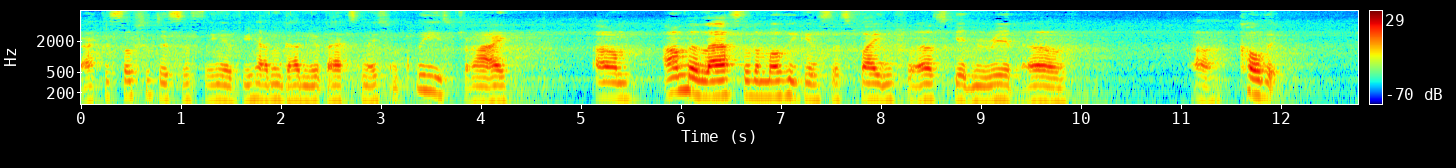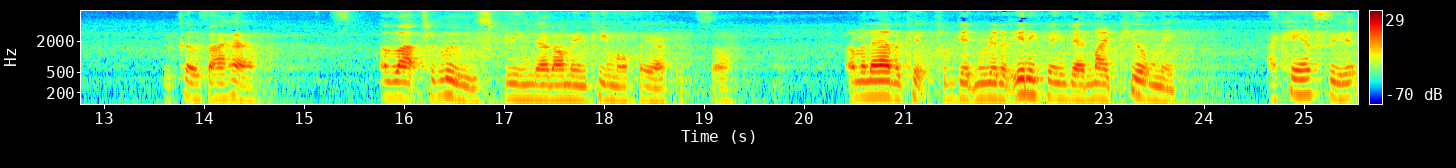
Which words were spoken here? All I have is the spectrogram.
practice social distancing. If you haven't gotten your vaccination, please try. Um, I'm the last of the Mohicans that's fighting for us getting rid of uh, COVID. because I have a lot to lose, being that I'm in chemotherapy. So I'm an advocate for getting rid of anything that might kill me. I can't see it.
